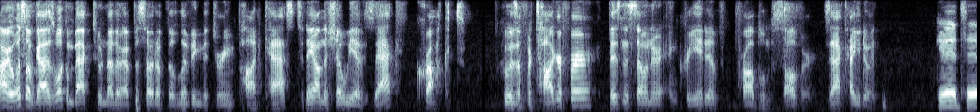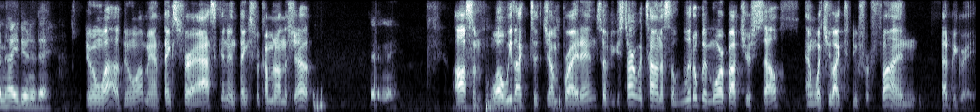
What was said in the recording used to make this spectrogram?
All right, what's up, guys? Welcome back to another episode of the Living the Dream podcast. Today on the show, we have Zach Crocht, who is a photographer, business owner, and creative problem solver. Zach, how you doing? Good, Tim. How you doing today? Doing well, doing well, man. Thanks for asking, and thanks for coming on the show. Certainly. Awesome. Well, we'd like to jump right in. So, if you could start with telling us a little bit more about yourself and what you like to do for fun, that'd be great.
